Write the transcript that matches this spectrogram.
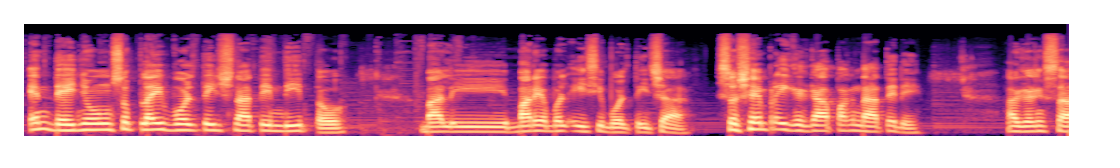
And then yung supply voltage natin dito, bali variable AC voltage siya. So syempre igagapang natin eh hanggang sa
